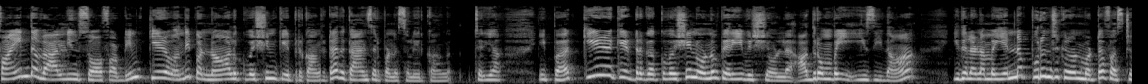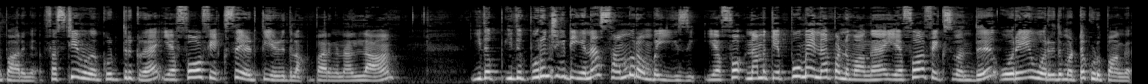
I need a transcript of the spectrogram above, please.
find the values of அப்படின்னு கீழே வந்து இப்போ நாலு கொஷின் கேட்டிருக்காங்க. அதுக்கு ஆன்சர் பண்ண சொல்லியிருக்காங்க. சரியா? இப்போ கீழே கேட்டிருக்க கொஷின் ஒன்றும் பெரிய விஷயம் இல்லை. அது ரொம்ப ஈஸி தான். இதுல நம்ம என்ன புரிஞ்சுக்கணும்னு மட்டும் ஃபர்ஸ்ட் பாருங்க. ஃபர்ஸ்ட் இவங்க கொடுத்துருக்கிற எஃப் ஆஃப் எக்ஸ் எடுத்து எழுதலாம். பாருங்க நல்லா. இத இது புரிஞ்சுக்கிட்டீங்கன்னா சம் ரொம்ப ஈஸி எஃப் நமக்கு எப்பவுமே என்ன பண்ணுவாங்க? எஃப் ஆஃப் எக்ஸ் வந்து ஒரே ஒரு இது மட்டும் கொடுப்பாங்க.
